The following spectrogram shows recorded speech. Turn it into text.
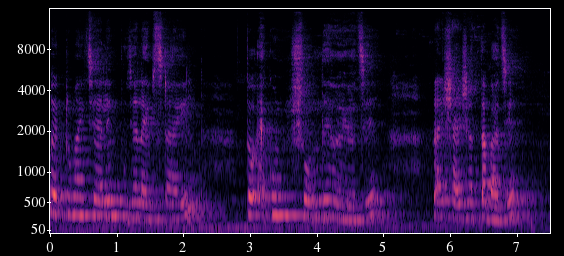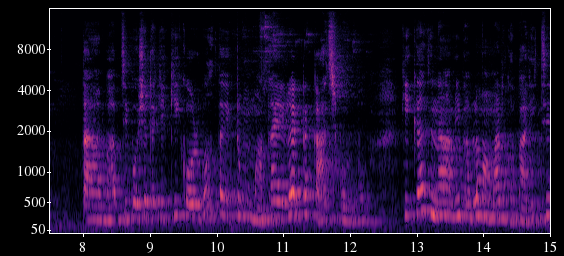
Back to my channel Puja lifestyle তো এখন সন্ধে হয়ে গেছে, প্রায় সাড়ে সাতটা বাজে। তা ভাবছি বসে থেকে কি করব? তা একটু মাথায় এলো একটা কাজ করব। কি কাজ? না, আমি ভাবলাম আমার বাড়ির যে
